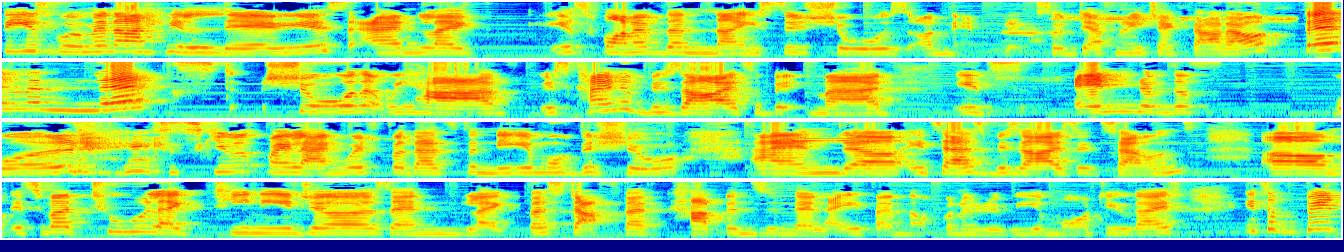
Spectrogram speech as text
These women are hilarious and like it's one of the nicest shows on Netflix. So definitely check that out. Then the next show that we have is kind of bizarre. It's a bit mad. It's End of the world excuse my language but that's the name of the show. And uh, it's as bizarre as it sounds. Um, it's about two like teenagers and like the stuff that happens in their life. I'm not going to reveal more to you guys. It's a bit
